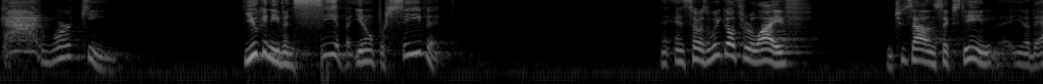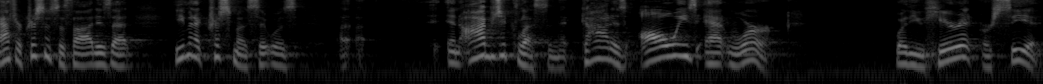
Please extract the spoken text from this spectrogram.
God working. You can even see it, but you don't perceive it. And so as we go through life in 2016, you know, the after Christmas thought is that even at Christmas, it was a, an object lesson that God is always at work, whether you hear it or see it.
